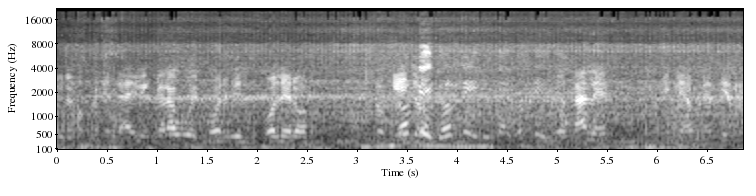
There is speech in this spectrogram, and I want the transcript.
ડ્રાઇવિંગ કરાવવું હોય ફોર વ્હીલ બોલેરો તો કહેજો. તો ચાલે. એટલે આપણે અત્યારે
